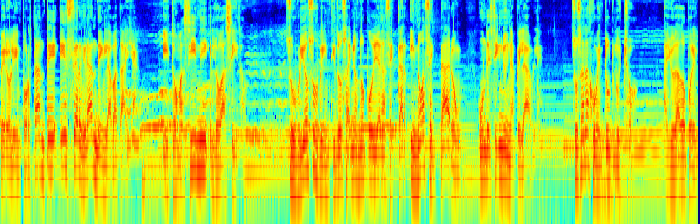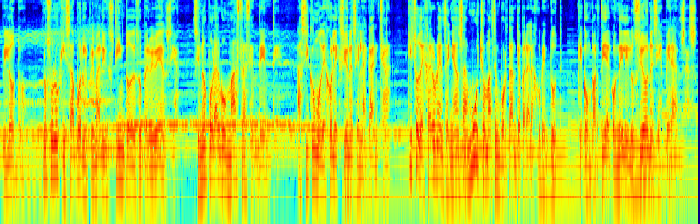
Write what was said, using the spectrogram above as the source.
pero lo importante es ser grande en la batalla. Y Tomasini lo ha sido. Sus briosos 22 años no podían aceptar y no aceptaron un designio inapelable. Su sana juventud luchó, ayudado por el piloto, no solo quizá por el primario instinto de supervivencia, sino por algo más trascendente. Así como dejó lecciones en la cancha, quiso dejar una enseñanza mucho más importante para la juventud, que compartía con él ilusiones y esperanzas.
